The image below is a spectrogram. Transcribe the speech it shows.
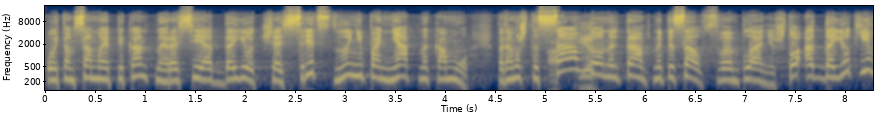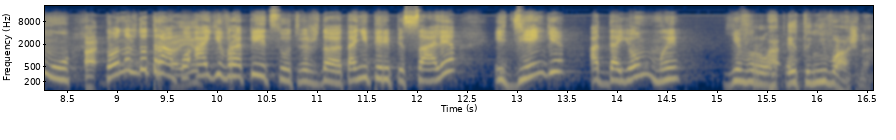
ой, там самое пикантное, Россия отдает часть средств, но непонятно кому. Потому что сам это- Дональд Трамп написал в своем плане, что отдает ему, А- Дональду Трампу, а а, это- европейцы утверждают, они переписали, и деньги отдаем мы Европы. А это не важно.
